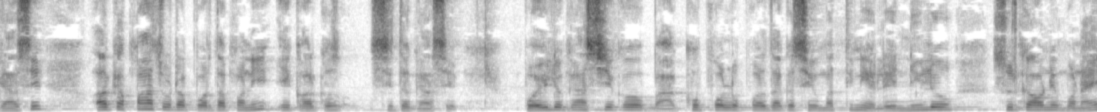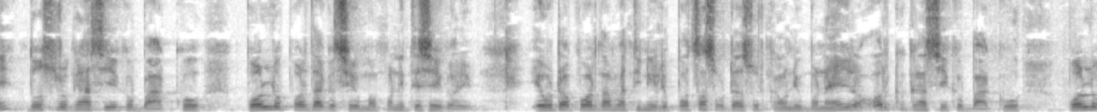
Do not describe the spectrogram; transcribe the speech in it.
गाँसे अर्का पाँचवटा पर्दा पनि एक अर्कोसित गाँसे। पहिलो गाँसिएको भागको पल्लो पर्दाको छेउमा तिनीहरूले निलो सुर्काउने बनाए। दोस्रो गाँसिएको भागको पल्लो पर्दाको छेउमा पनि त्यसै गरे। एउटा पर्दामा तिनीहरूले पचासवटा सुर्काउने बनाए र अर्को गाँसिएको भागको पल्लो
